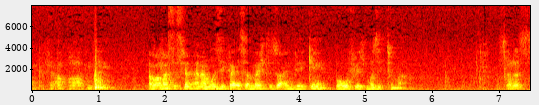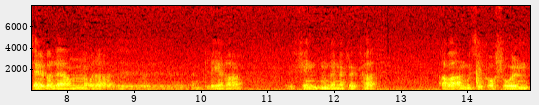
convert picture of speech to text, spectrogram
ungefähr abraten, denn aber was ist, wenn einer Musiker ist und möchte so einen Weg gehen, beruflich Musik zu machen? Man soll es selber lernen oder äh, einen Lehrer finden, wenn er Glück hat. Aber an Musikhochschulen,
